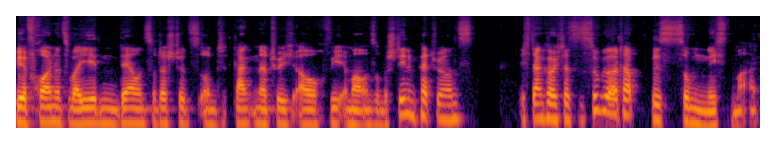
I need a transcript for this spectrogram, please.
Wir freuen uns über jeden, der uns unterstützt und danken natürlich auch wie immer unsere bestehenden Patreons. Ich danke euch, dass ihr zugehört habt. Bis zum nächsten Mal.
